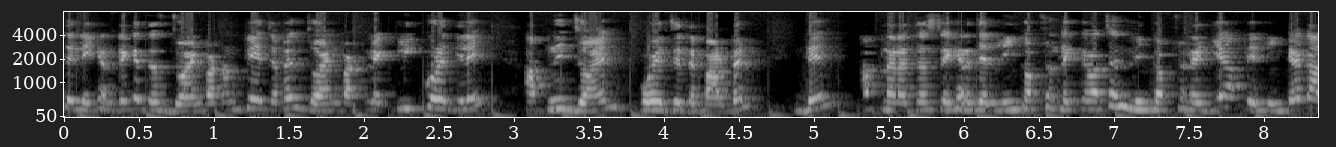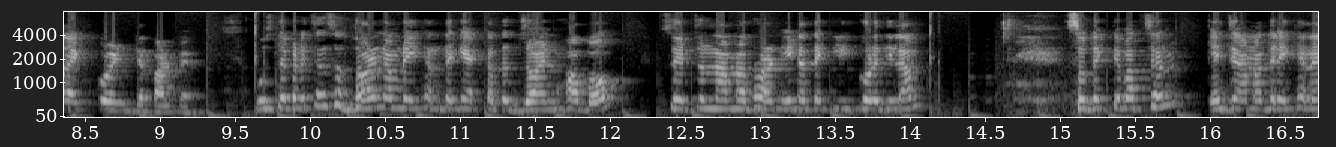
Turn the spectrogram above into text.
দেন এখান থেকে জাস্ট জয়েন বাটন পেয়ে যাবেন। জয়েন বাটনে ক্লিক করে দিলে আপনি জয়েন হয়ে যেতে পারবেন। দেন আপনারা জাস্ট এখানে যে লিংক অপশন দেখতে পাচ্ছেন লিংক অপশনে গিয়ে আপনি লিংকটা কালেক্ট করে নিতে পারবেন। বুঝতে পেরেছেন? সো ধরেন আমরা এখান থেকে একটাতে জয়েন হব। সো এর জন্য আমরা ধরেন এটাতে ক্লিক করে দিলাম। সো দেখতে পাচ্ছেন, এই যে আমাদের এখানে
